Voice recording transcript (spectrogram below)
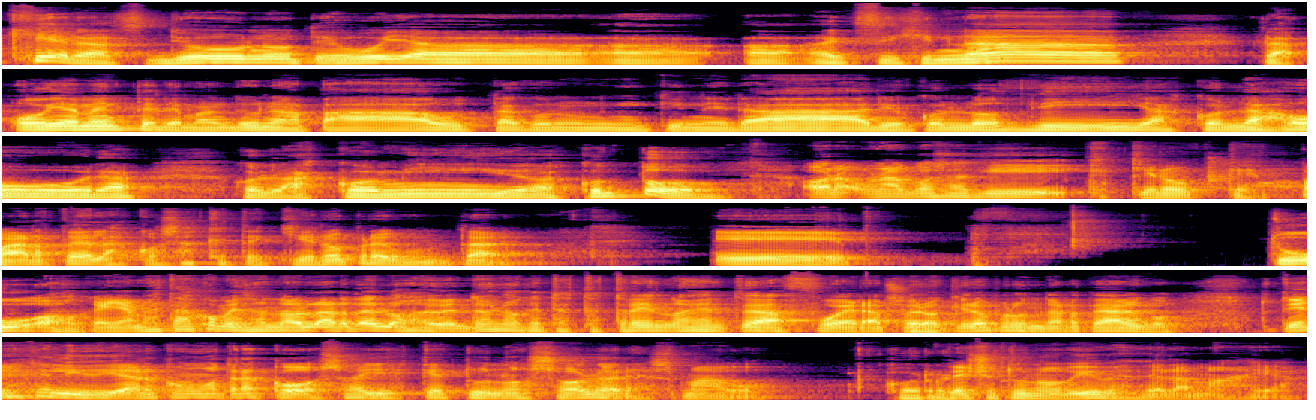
quieras, yo no te voy a exigir nada. Claro, obviamente le mandé una pauta con un itinerario, con los días, con las horas, con las comidas, con todo. Ahora, una cosa aquí que quiero, que es parte de las cosas que te quiero preguntar. Eh, tú, ojo, que ya me estás comenzando a hablar de los eventos en los que te estás trayendo gente de afuera, pero quiero preguntarte algo. Tú tienes que lidiar con otra cosa y es que tú no solo eres mago. Correcto. De hecho, tú no vives de la magia.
